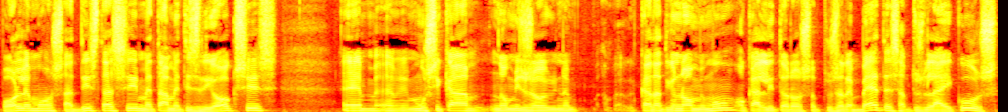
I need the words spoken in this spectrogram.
πόλεμος, αντίσταση, μετά με τις διώξεις. Ε, ε, μουσικά νομίζω είναι κατά τη γνώμη μου ο καλύτερος από τους ρεμπέτες, από τους λαϊκούς.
